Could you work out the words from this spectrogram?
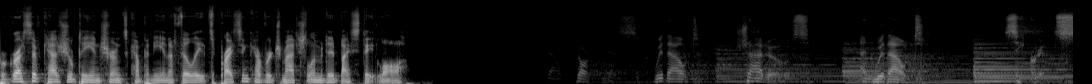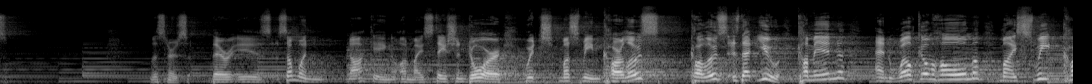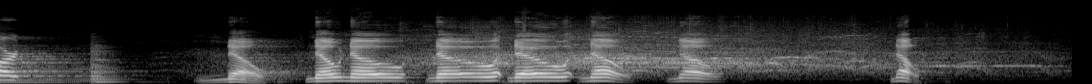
Progressive Casualty Insurance Company and affiliates. Price and coverage match limited by state law. Without darkness, without shadows, and without secrets. Listeners, there is someone knocking on my station door, which must mean Carlos. Carlos, is that you? Come in and welcome home my sweet cart. No. No, no, no, no, no, no. No.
